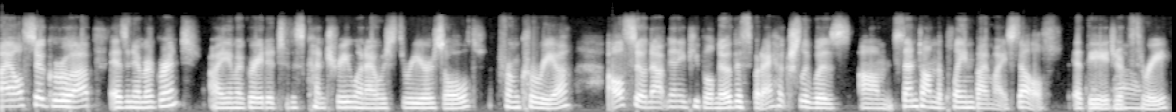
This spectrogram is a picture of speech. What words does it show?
I also grew up as an immigrant. I immigrated to this country when I was three years old from Korea. Also, not many people know this, but I actually was um, sent on the plane by myself at the oh, age wow. of three.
